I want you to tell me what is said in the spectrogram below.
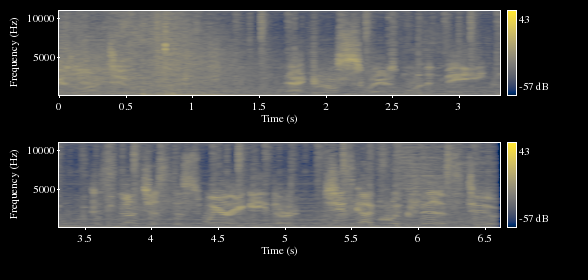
Swears a lot, too. That girl swears more than me. It's not just the swearing either. She's got quick fists too.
